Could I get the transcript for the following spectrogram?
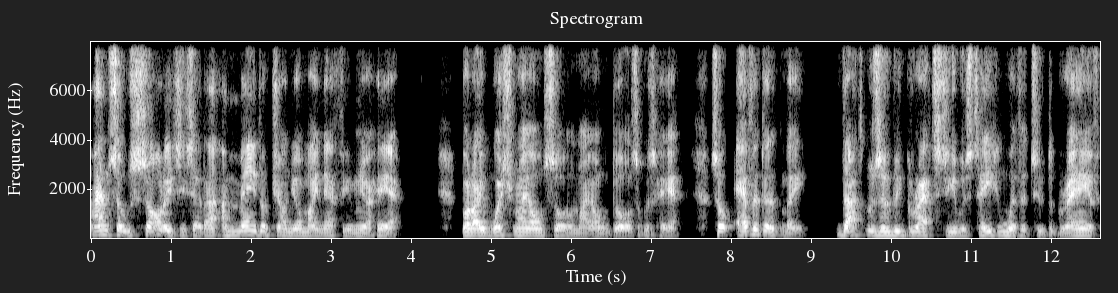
I'm so sorry. She said, I, I made up, John, you're my nephew and you're here. But I wish my own son and my own daughter was here. So evidently, that was a regret she was taking with her to the grave.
